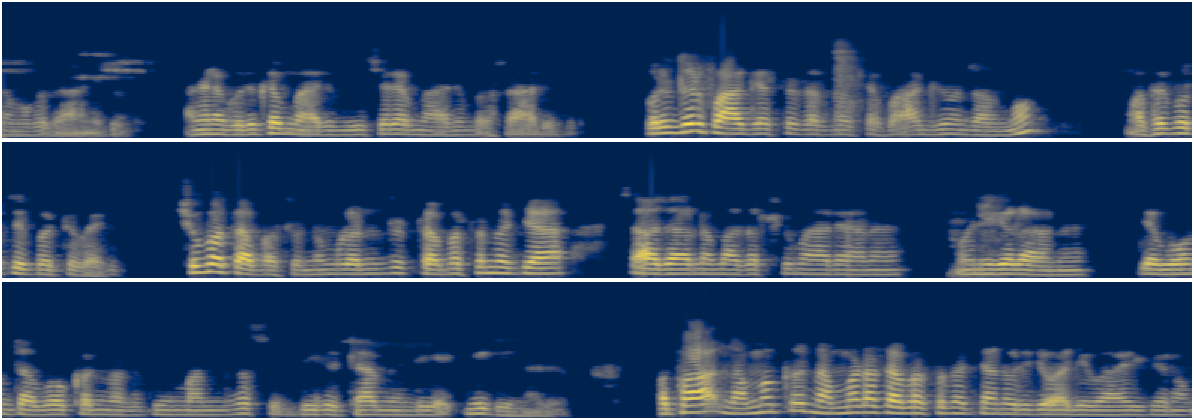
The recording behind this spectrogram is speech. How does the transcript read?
നമുക്ക് കാണിക്കും. അങ്ങനെ ഗുരുക്കന്മാരും ഈശ്വരന്മാരും പ്രസാദിക്കും. വൃദ്ധുർഭാഗ്യസ്ഥ ധർമ്മത്തെ ഭാഗ്യവും ധർമ്മവും അഭിവൃദ്ധിപ്പെട്ട് വരും. ശുഭ തപസ് നമ്മൾ എന്ത് തപസ്സെന്ന് വെച്ചാൽ സാധാരണ മഹർഷിമാരാണ് മുനികളാണ് ജപവും തപമൊക്കെ നടത്തി മന്ത്രസിദ്ധി കിട്ടാൻ വേണ്ടി യജ്ഞിക്കുന്നത്. അപ്പോൾ നമുക്ക് നമ്മുടെ തപസ് എന്ന് വെച്ചാൽ ഒരു ജോലി വായിക്കണം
